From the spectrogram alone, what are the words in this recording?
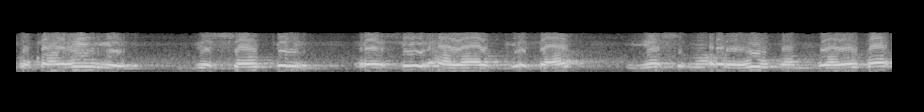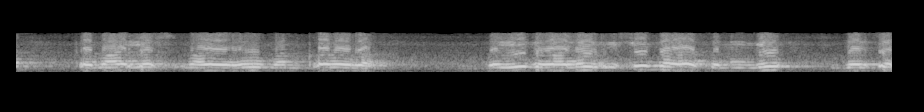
پکاریں گے۔ بصوتن ایسی آواز کے ساتھ یسمعه من بعد کما یس من کرو بعید والے اسی طرح سنیں گے جیسے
